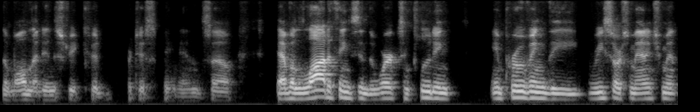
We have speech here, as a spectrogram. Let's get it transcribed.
the walnut industry could participate in. So they have a lot of things in the works, including improving the resource management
